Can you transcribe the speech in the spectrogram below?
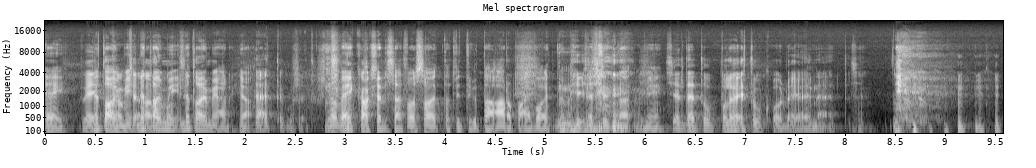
Ei, ne toimii, ne toimii, ne toimii aina. Joo. Täyttä kusetusta. Joo, veikkaukselle sä et voi soittaa, että vittu kun tää arpa ei voittanut. Niin, sit, no, niin. Sieltä ei tule paljon etukoodeja enää. Että se.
